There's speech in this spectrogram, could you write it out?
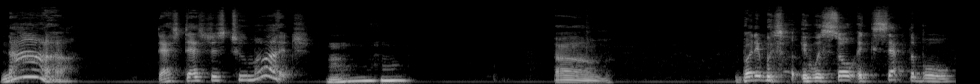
nah, that's that's just too much. mm-hmm. Um, but it was it was so acceptable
